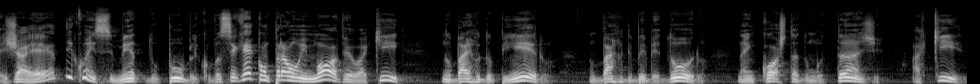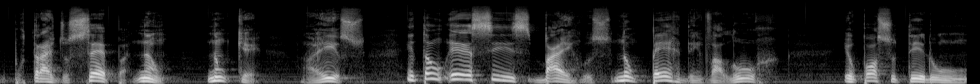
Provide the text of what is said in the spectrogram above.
Já é de conhecimento do público. Você quer comprar um imóvel aqui no bairro do Pinheiro, no bairro de Bebedouro, na encosta do Mutange, aqui por trás do CEPA? Não, não quer. Não é isso? Então, esses bairros não perdem valor. Eu posso ter um,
